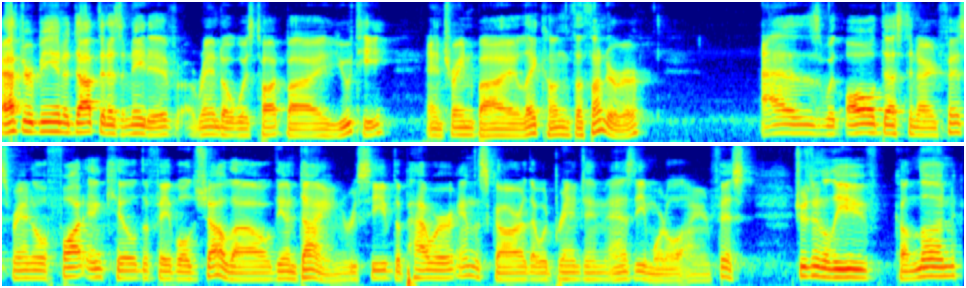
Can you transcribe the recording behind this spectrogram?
After being adopted as a native, Randall was taught by Yuti and trained by Lei Kung the Thunderer. As with all destined Iron Fist, Randall fought and killed the fabled Shou-Lao, the Undying, received the power and the scar that would brand him as the immortal Iron Fist. Choosing to leave Kunlun,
